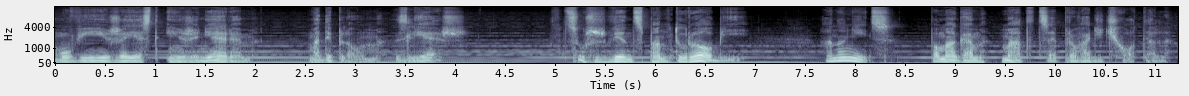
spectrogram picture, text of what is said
Mówi, że jest inżynierem. Ma dyplom z Lierz. Cóż więc pan tu robi? Ano nic. Pomagam matce prowadzić hotel.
